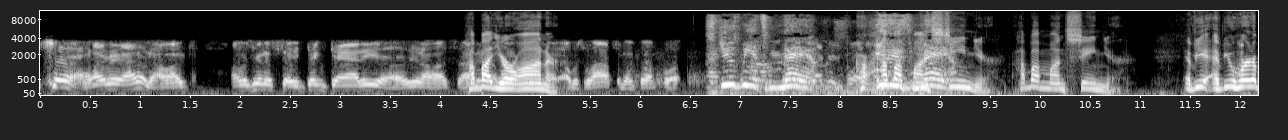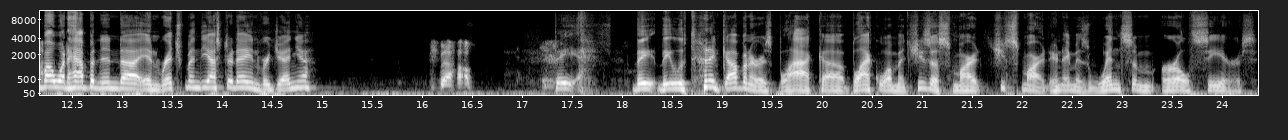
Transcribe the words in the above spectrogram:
Sure. I mean, I don't know. I, I was going to say Big Daddy, or you know. I, How about Your Honor? I was laughing at that point. Excuse me, it's ma'am. How, how about Monsignor? How about Monsignor? Have you have you heard about what happened in uh, in Richmond yesterday in Virginia? No. The the the lieutenant governor is black, uh, black woman. She's a smart. She's smart. Her name is Winsome Earle-Sears.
